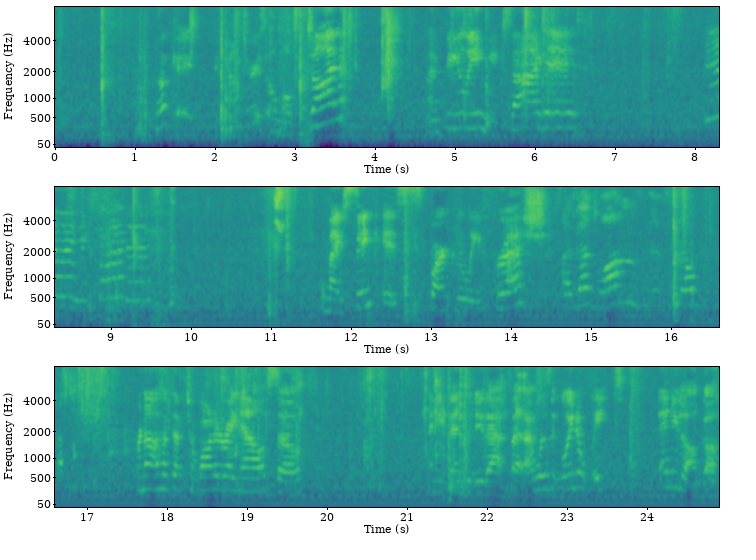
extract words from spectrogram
Okay, the counter is almost done. I'm feeling excited. Feeling excited. My sink is sparkly fresh. I guess one still. We're not hooked up to water right now, so I need Ben to do that, but I wasn't going to wait any longer.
